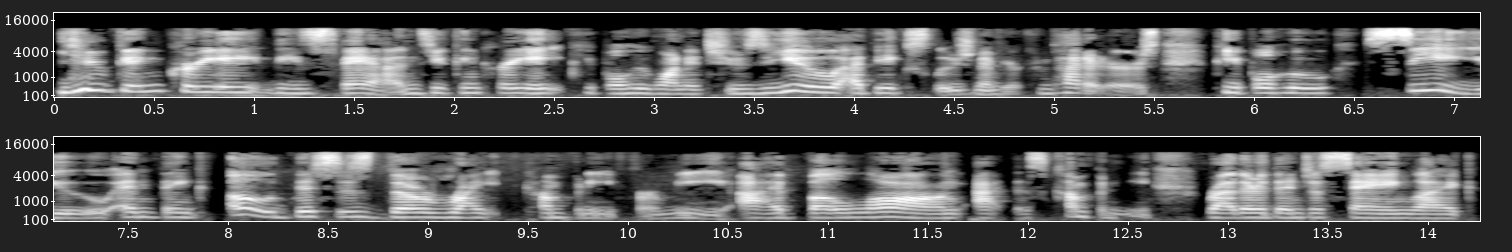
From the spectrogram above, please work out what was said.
you can create these fans. You can create people who want to choose you at the exclusion of your competitors, people who see you and think, oh, this is the right company for me. I belong at this company rather than just saying like,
